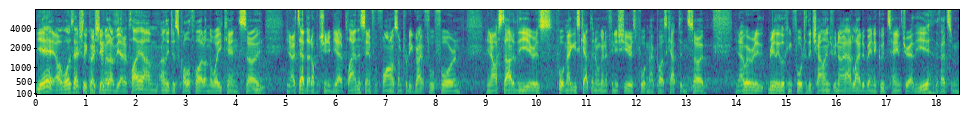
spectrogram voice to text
Yeah, I was actually questioning whether I'd be able to play. Um, only just qualified on the weekend, so mm. you know to have that opportunity to be able to play in the SANFL finals, I'm pretty grateful for. And you know, I started the year as Port Maggie's captain. I'm going to finish here as Port Magpies captain. So, you know, we're really, really looking forward to the challenge. We know Adelaide have been a good team throughout the year. They've had some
